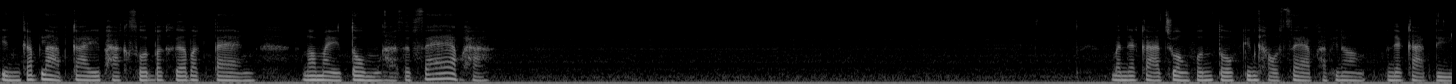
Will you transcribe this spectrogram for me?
กินกับลาบไก่ผักสดบักเขือบักแตงหน่อไม้ต้มค่ะแซ่บๆค่ะ บรรยากาศช่วงฝนตกกินข้าวแซบค่ะพี่น้อง บรรยากาศดี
